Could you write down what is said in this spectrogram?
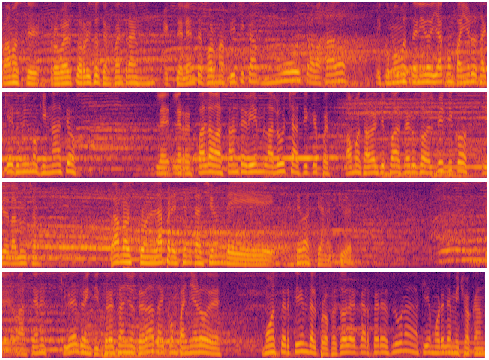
Vamos que Roberto Rizzo se encuentra en excelente forma física, muy trabajado y como hemos tenido ya compañeros aquí en su mismo gimnasio, le, le respalda bastante bien la lucha, así que pues vamos a ver si puede hacer uso del físico y de la lucha. Vamos con la presentación de Sebastián Esquivel. Sebastián Esquivel, de 23 años de edad, hay compañero de Monster Team del profesor Edgar Pérez Luna, aquí en Morelia, Michoacán.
